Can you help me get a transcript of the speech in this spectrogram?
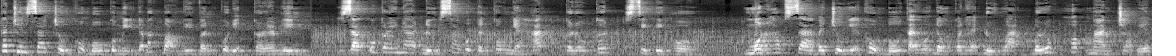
các chuyên gia chống khủng bố của Mỹ đã bác bỏ nghi vấn của Điện Kremlin rằng Ukraine đứng sau vụ tấn công nhà hát Krokus City Hall. Một học giả về chủ nghĩa khủng bố tại Hội đồng quan hệ đối ngoại Brook Hoffman cho biết,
